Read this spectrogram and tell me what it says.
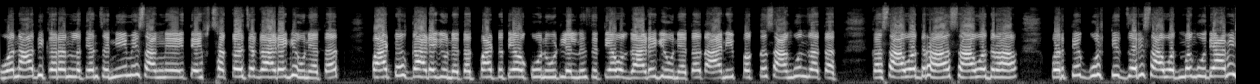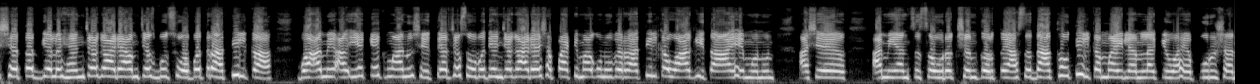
वन अधिकाऱ्यांना त्यांचं नेहमी सांगणे ते सकाळच्या गाड्या घेऊन येतात पाठच गाड्या घेऊन येतात. पाट तेव्हा कोण उठलेलं नसतं तेव्हा गाड्या घेऊन येतात आणि फक्त सांगून जातात का सावध राहा सावध राहा. प्रत्येक गोष्टीत जरी सावध मग उद्या आम्ही शेतात गेलो ह्यांच्या गाड्या आमच्यासोबत राहतील का? व आम्ही एक एक माणूस आहे त्याच्या सोबत यांच्या गाड्या अशा पाठीमागून उभे राहतील का? वाघ इथं आहे म्हणून असे आम्ही यांचं संरक्षण करतोय असं दाखवतील का महिलांना किंवा ह्या पुरुषांना?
